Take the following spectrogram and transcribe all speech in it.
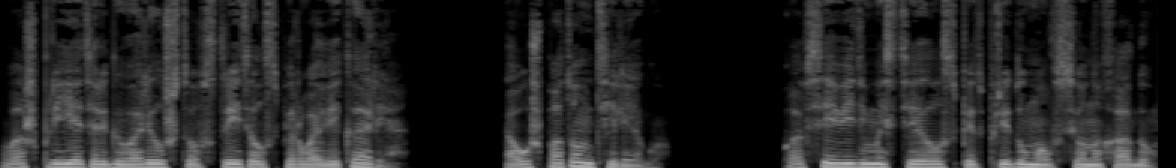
Ваш приятель говорил, что встретил сперва викария, а уж потом телегу. По всей видимости, Элспид придумал все на ходу,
